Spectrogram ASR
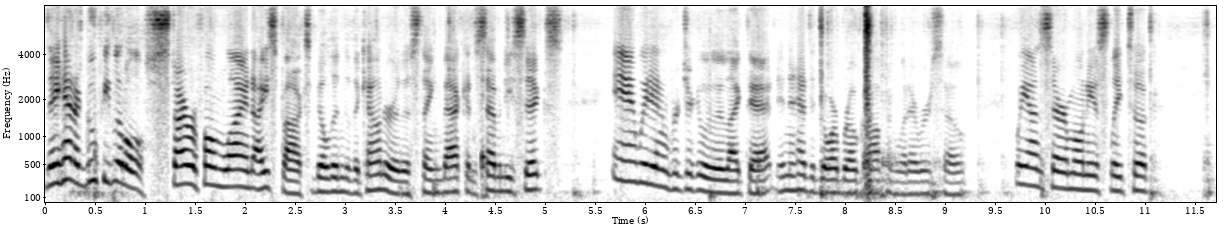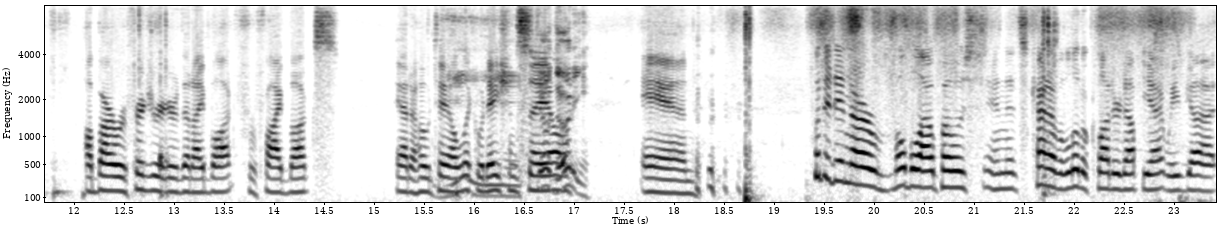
they had a goofy little styrofoam lined icebox built into the counter of this thing back in 76 and we didn't particularly like that and it had the door broke off and whatever so we unceremoniously took a bar refrigerator that I bought for five bucks at a hotel liquidation sale and put it in our mobile outpost and it's kind of a little cluttered up yet. We've got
